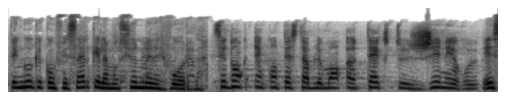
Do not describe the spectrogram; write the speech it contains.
Tengo que confesar que la emoción me desborda. Es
